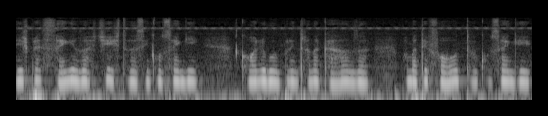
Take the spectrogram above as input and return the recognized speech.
Eles perseguem os artistas, assim, conseguem código para entrar na casa, para bater foto, consegue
